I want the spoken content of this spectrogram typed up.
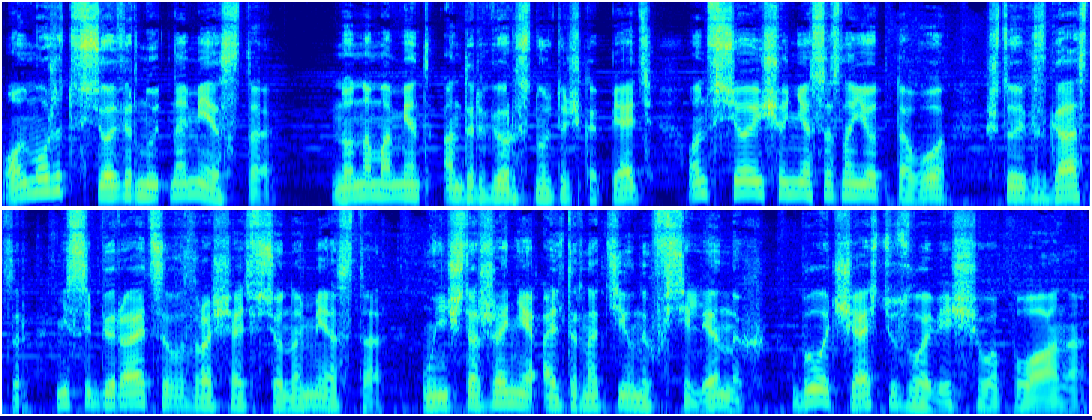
он может все вернуть на место. Но на момент Underverse 0.5 он все еще не осознает того, что Xgaster не собирается возвращать все на место. Уничтожение альтернативных вселенных было частью зловещего плана.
